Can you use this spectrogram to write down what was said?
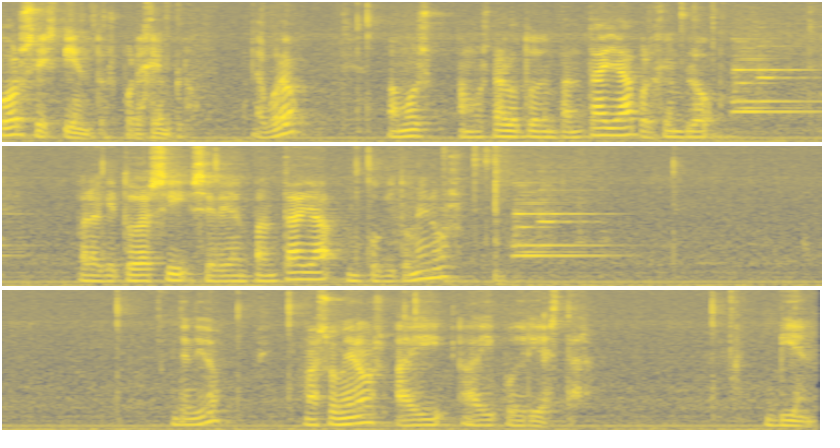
por 600, por ejemplo. ¿De acuerdo? Vamos a mostrarlo todo en pantalla, por ejemplo, para que todo así se vea en pantalla, un poquito menos. ¿Entendido? Más o menos ahí, ahí podría estar. Bien.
